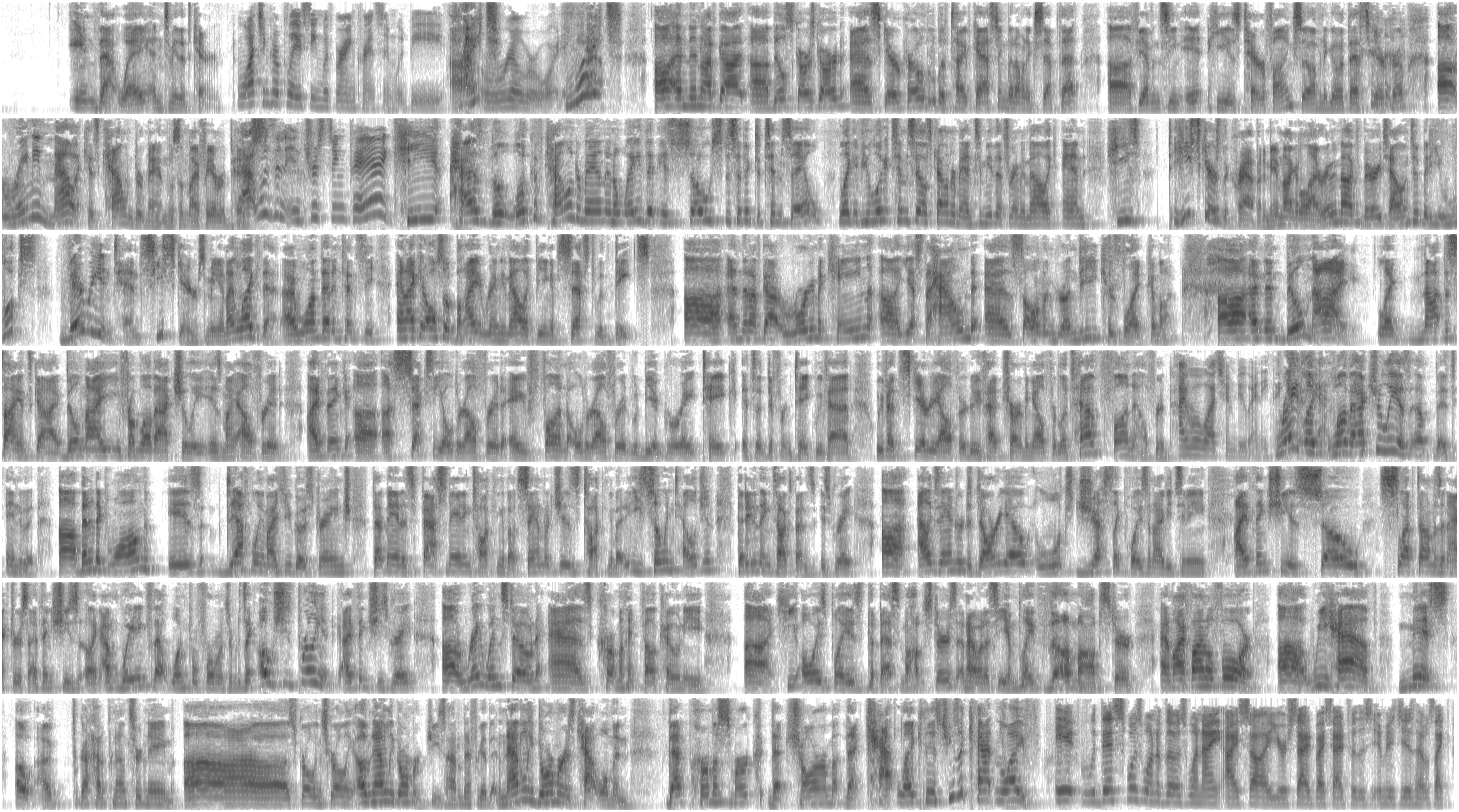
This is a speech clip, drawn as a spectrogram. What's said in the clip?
in that way. And to me, that's Karen. Watching her play a scene with Bryan Cranston would be uh, Right? real rewarding. yeah. Right. Uh, and then I've got uh, Bill Skarsgård as Scarecrow. A little bit of typecasting, but I'm going to accept that. Uh, if you haven't seen it, he is terrifying, so I'm going to go with that Scarecrow. uh, Rami Malek as Calendar Man was one of my favorite picks. That was an interesting pick. he has the look of Calendar Man in a way that is so specific to Tim Sale. Like if you look at Tim Sale's Calendar Man, to me that's Rami Malek, and he's he scares the crap out of me. I'm not gonna lie. Rami Malek's very talented, but he looks very intense. He scares me, and I like that. I want that intensity, and I could also buy it. Rami Malek being obsessed with dates. Uh, and then I've got Rory McCann, uh, yes, the Hound as Solomon Grundy, because like, come on. Uh, and then Bill Nighy like not the science guy. Bill Nighy from Love Actually is my Alfred. I think uh, a sexy older Alfred, a fun older Alfred would be a great take. It's a different take we've had. We've had scary Alfred, we've had charming Alfred. Let's have fun Alfred. I will watch him do anything. Right, so, like yeah. Love Actually is uh, it's into it. Uh, Benedict Wong is definitely my Hugo Strange. That man is fascinating, talking about sandwiches, talking about he's so intelligent that anything he talks about is, is great. Uh, Alexandra Daddario looks just like Poison Ivy to me. I think she is so slept on as an actress. I think she's like I'm waiting for that one performance where it's like, oh, she's brilliant. I think she's great. Uh, Ray Winstone as Carmine Falcone. Uh, he always plays the best mobsters, and I want to see him play the mobster. And my final four, uh, we have Miss. Oh, I forgot how to pronounce her name. Uh, scrolling, scrolling. Oh, Natalie Dormer. Jeez, how did I forget that? Natalie Dormer is Catwoman. That perma smirk, that charm, that cat likeness. She's a cat in life. It this was one of those when I, I saw your side by side for those images. I was like,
